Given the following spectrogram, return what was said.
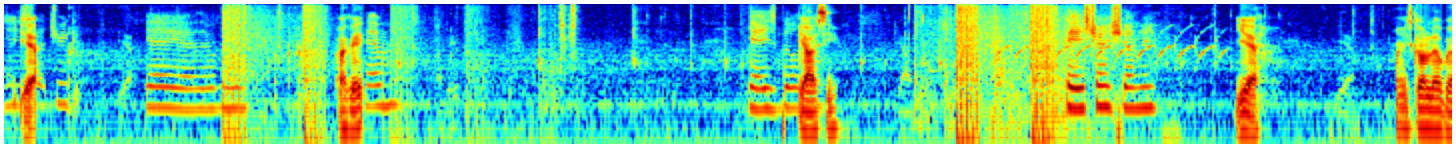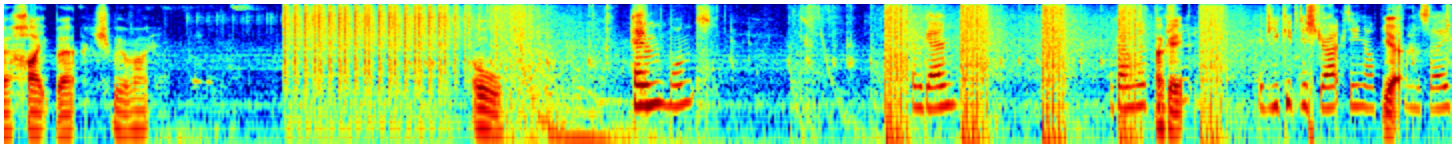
Yeah. yeah. Tree. Yeah, yeah, they're over here. Okay. Yeah, he's building. Yeah, I see. Okay, he's trying to show me. Yeah. Right, he's got a little bit of height, but should be alright. Oh, Him once. Again. Okay, I'm gonna push Okay. it. If you keep distracting, I'll push Yeah. from the side.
